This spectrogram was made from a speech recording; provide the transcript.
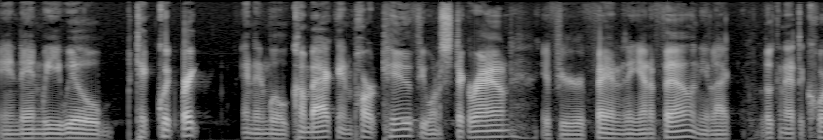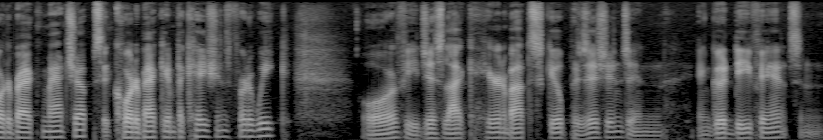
And then we will take a quick break. And then we'll come back in part two if you want to stick around. If you're a fan of the NFL and you like looking at the quarterback matchups and quarterback implications for the week. Or if you just like hearing about the skill positions and, and good defense and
